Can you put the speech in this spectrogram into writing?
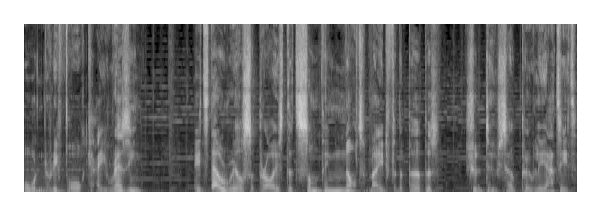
ordinary 4K resin. It's no real surprise that something not made for the purpose should do so poorly at it.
